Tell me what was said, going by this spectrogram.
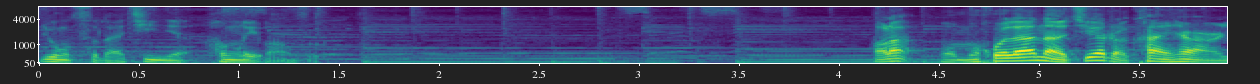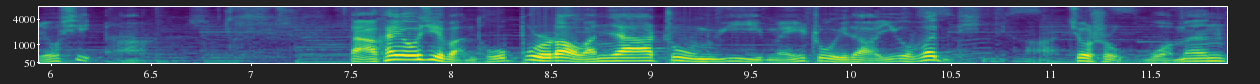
用此来纪念亨利王子。好了，我们回来呢，接着看一下游戏啊。打开游戏版图，不知道玩家注意没注意到一个问题啊，就是我们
